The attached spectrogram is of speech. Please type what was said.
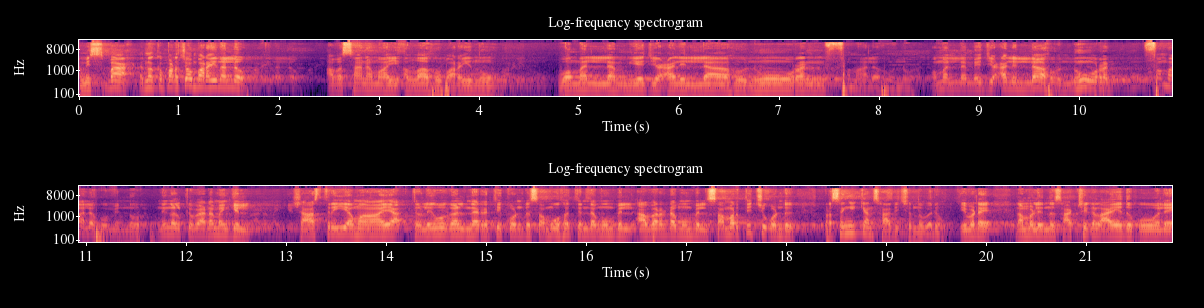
മിസ്ബാഹ് എന്നൊക്കെ പടച്ചോൻ പറയുന്നല്ലോ. അവസാനമായി അള്ളാഹു പറയുന്നു നൂറൻ നൂറൻ നിങ്ങൾക്ക് വേണമെങ്കിൽ ശാസ്ത്രീയമായ തെളിവുകൾ നിരത്തിക്കൊണ്ട് സമൂഹത്തിന്റെ മുമ്പിൽ അവരുടെ മുമ്പിൽ സമർത്ഥിച്ചുകൊണ്ട് പ്രസംഗിക്കാൻ സാധിച്ചെന്ന് വരും. ഇവിടെ നമ്മൾ ഇന്ന് സാക്ഷികളായതുപോലെ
